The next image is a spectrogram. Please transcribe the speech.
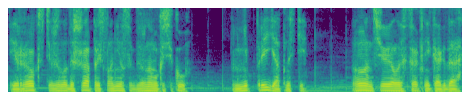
И Рокс, тяжело дыша, прислонился к дверному косяку. Неприятности. Он чуял их как никогда.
